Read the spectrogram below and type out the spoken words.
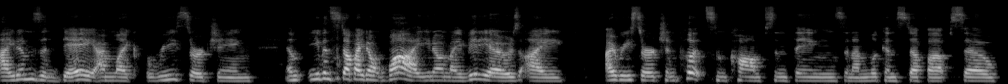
items a day. I'm like researching and even stuff I don't buy, you know, in my videos, I I research and put some comps and things and I'm looking stuff up. So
